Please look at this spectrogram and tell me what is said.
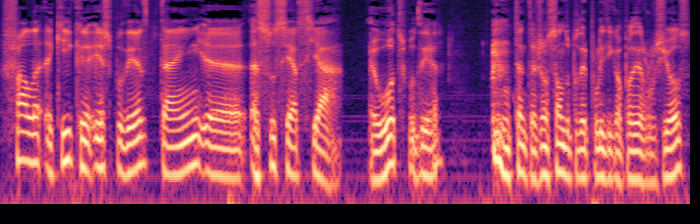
fala aqui que este poder tem uh, associar-se-á a outro poder, tanto a junção do poder político ao poder religioso,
